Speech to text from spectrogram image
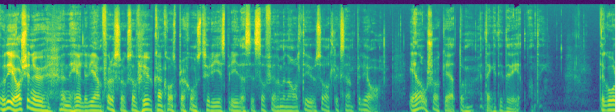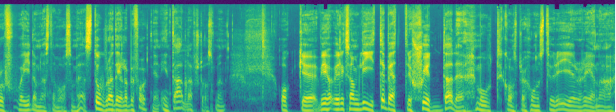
och det görs ju nu en hel del jämförelser också av hur kan konspirationsteorier sprida sig så fenomenalt i USA till exempel. Ja, en orsak är att de helt enkelt inte vet någonting. Det går att få i dem nästan vad som helst. Stora delar av befolkningen, inte alla förstås. Men, och eh, vi är liksom lite bättre skyddade mot konspirationsteorier och rena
